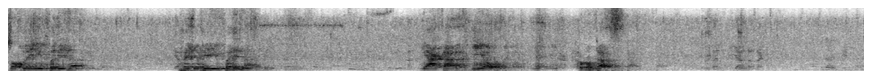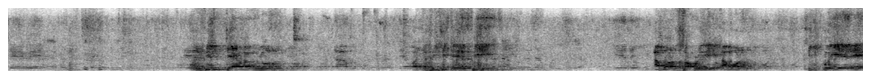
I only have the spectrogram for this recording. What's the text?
soxla yi bëri na jafe-jafe yi bëri yaakaar ci yow yaakaar du tas. Heure bi mu teew ak ñun. Teewal na ci heure bii amoon soxla yi amoon. Bi ñu ko yéenee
